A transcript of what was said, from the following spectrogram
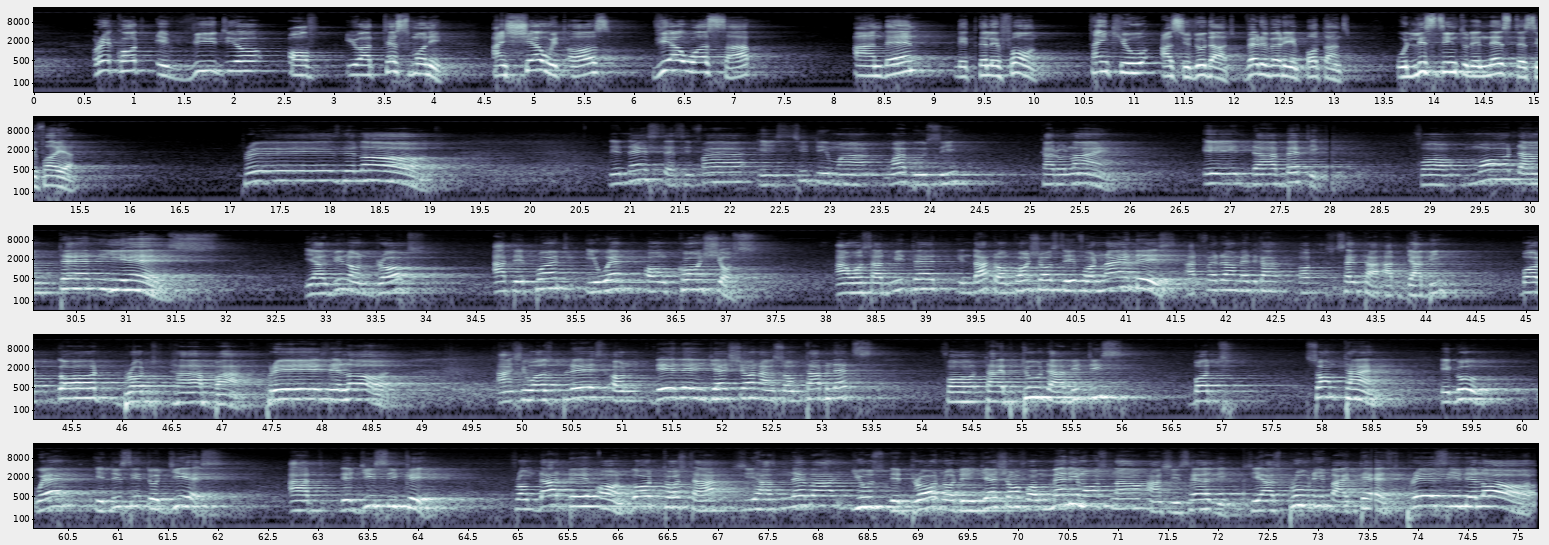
record a video of your testimony and share with us via WhatsApp and then the telephone. Thank you as you do that. Very, very important. We'll listen to the next testifier. Praise the Lord. The next testifier is Chidima Wabusi Caroline, a diabetic for more than 10 years. He has been on drugs. At a point, he went unconscious and was admitted in that unconscious state for nine days at Federal Medical Center at Jabi. But God brought her back. Praise the Lord. And she was placed on daily injection and some tablets for type 2 diabetes. But some time ago, when he listened to GS at the GCK, from that day on, God touched her. She has never used the drug nor the injection for many months now, and she's healthy. She has proved it by test. Praise the Lord.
